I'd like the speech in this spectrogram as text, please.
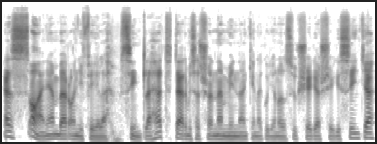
Ez ahány ember, annyiféle szint lehet. Természetesen nem mindenkinek ugyanaz a szükségességi szintje.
